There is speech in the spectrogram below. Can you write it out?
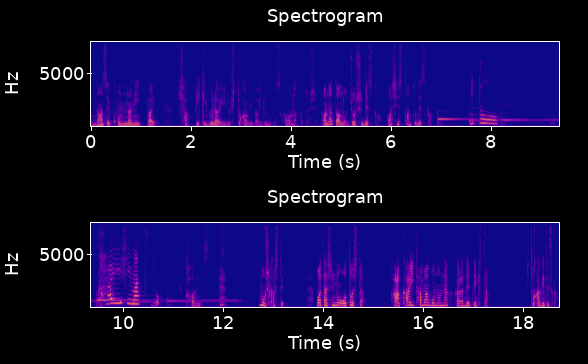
なぜこんなにいっぱい100匹ぐらいいる人影がいるんですか？あなたと一緒に。あなたの助手ですか？アシスタントですか？えっと、返しますよ。返す。え？もしかして私の落とした赤い卵の中から出てきた人影ですか？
